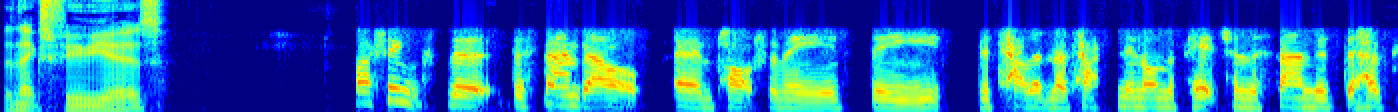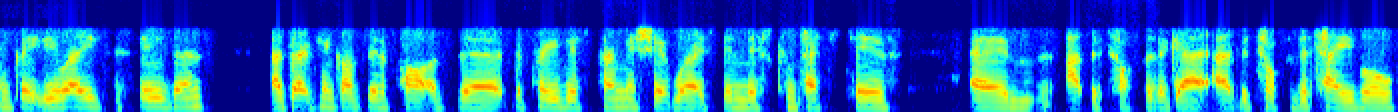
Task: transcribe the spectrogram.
the next few years? I think that the standout um, part for me is the the talent that's happening on the pitch and the standard that has completely raised this season. I don't think I've been a part of the, the previous Premiership where it's been this competitive um, at the top of the at the top of the table.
